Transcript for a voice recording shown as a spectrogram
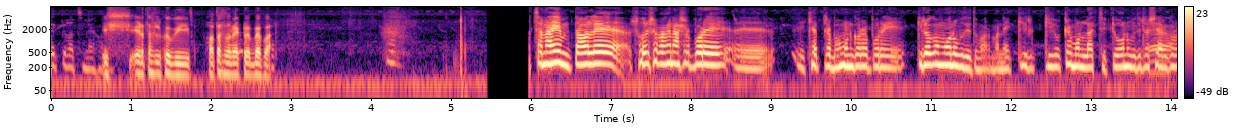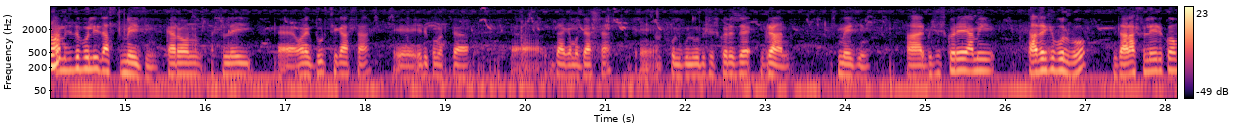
দেখতে পাচ্ছি না ইস এটা তো আসলে খুবই হতাশাজনক একটা ব্যাপার। আচ্ছা নাহিম তাহলে সরিষা বাগানে আসার পরে এই ক্ষেত্রে ভ্রমণ করার পরে কীরকম অনুভূতি তোমার? মানে কি কেমন লাগছে? একটু অনুভূতিটা শেয়ার করো। আমি যদি বলি জাস্ট মেজিং কারণ আসলেই অনেক দূর থেকে আসা এরকম একটা জায়গার মধ্যে আসা ফুলগুলো বিশেষ করে যে গ্রান মেজিং আর বিশেষ করে আমি তাদেরকে বলব যারা আসলে এরকম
